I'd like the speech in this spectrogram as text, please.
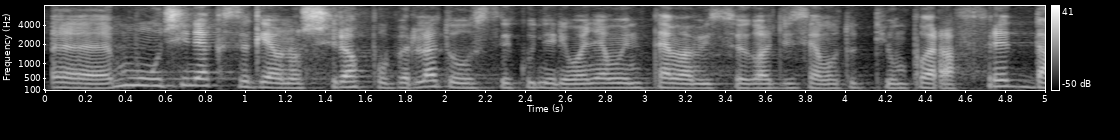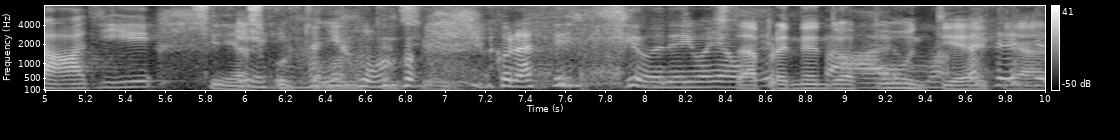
Eh, Mucinex che è uno sciroppo per la tosse, quindi rimaniamo in tema visto che oggi siamo tutti un po' raffreddati. Sì, ascolto con attenzione. con attenzione Sta prendendo farma. appunti, eh, Chiara,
